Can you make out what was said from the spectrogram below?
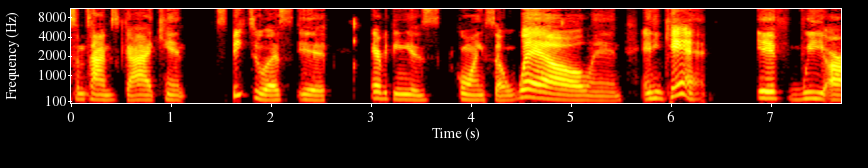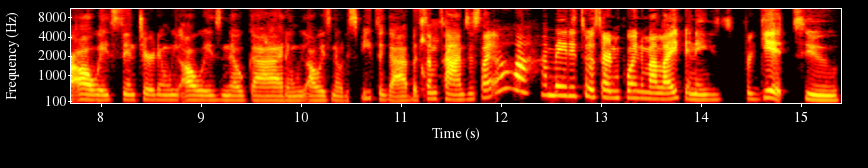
sometimes God can't speak to us if everything is going so well and and he can if we are always centered and we always know God and we always know to speak to God. But sometimes it's like, oh, I made it to a certain point in my life and then you forget to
